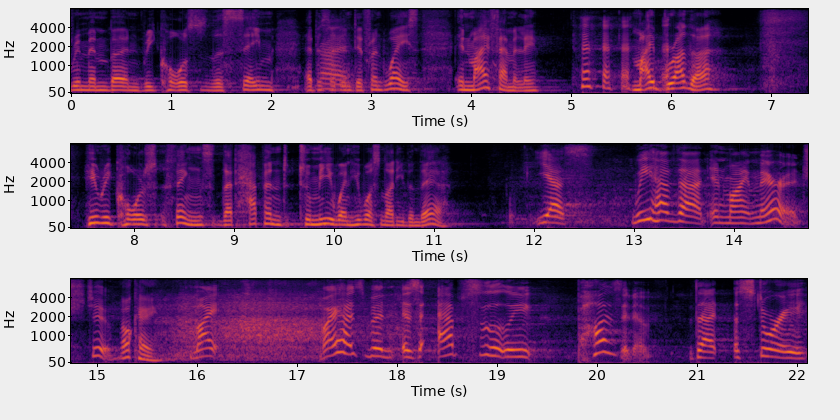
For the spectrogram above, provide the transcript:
remember and recalls the same episode in different ways. In my family, my brother, he recalls things that happened to me when he was not even there. Yes, we have that in my marriage too. Okay. My, my husband is absolutely positive that a story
